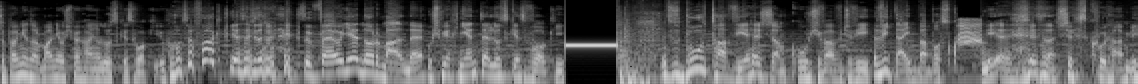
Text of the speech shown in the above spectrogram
Zupełnie normalnie uśmiechane ludzkie zwłoki. What the fuck? Jesteś zupełnie normalne, uśmiechnięte ludzkie zwłoki. Z buta wjeżdżam, kuźwa, w drzwi. Witaj, babo z kurami, e, znaczy z kurami.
